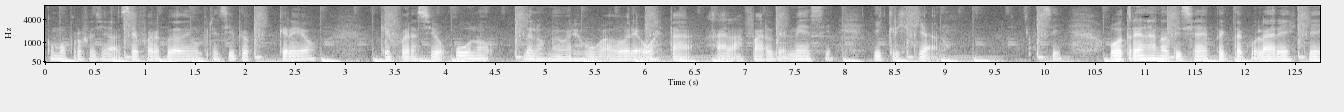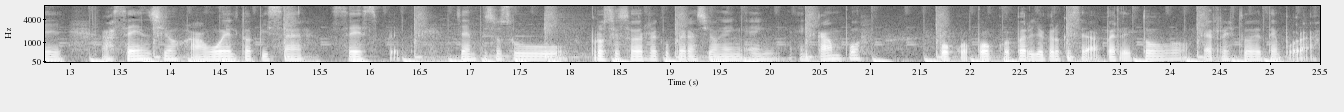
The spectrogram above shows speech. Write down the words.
como profesional, se fuera cuidado desde un principio, creo que fuera sido uno de los mejores jugadores o está a la par de Messi y Cristiano. ¿sí? Otra de las noticias espectaculares es que Asensio ha vuelto a pisar césped. Ya empezó su proceso de recuperación en, en campo poco a poco, pero yo creo que se va a perder todo el resto de temporada,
